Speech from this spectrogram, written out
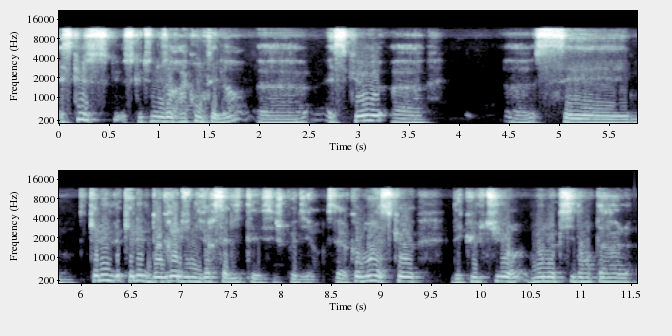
est-ce que ce que tu nous as raconté là, est-ce que c'est quel est, quel est le degré d'universalité, si je peux dire? C'est-à-dire comment est-ce que des cultures non occidentales,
